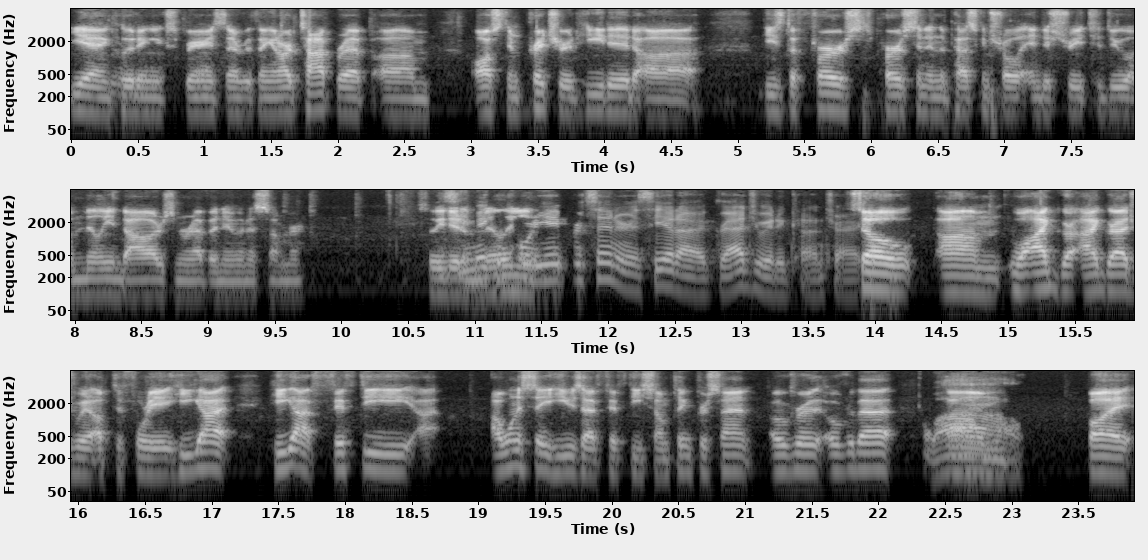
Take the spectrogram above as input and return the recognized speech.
Yeah, including experience and everything. And our top rep, um, Austin Pritchard, he did. Uh, he's the first person in the pest control industry to do a million dollars in revenue in a summer. So he Is did a million. forty-eight percent, or is he at a graduated contract? So, um, well, I gra- I graduated up to forty eight. He got he got fifty. I, I want to say he was at fifty something percent over over that. Wow. But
